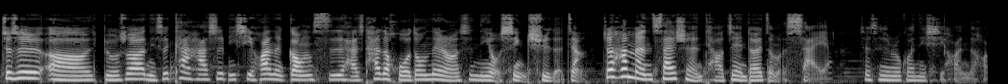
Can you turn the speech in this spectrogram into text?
就是呃，比如说你是看他是你喜欢的公司，还是他的活动内容是你有兴趣的？这样，就他们筛选条件你都会怎么筛呀？就是如果你喜欢的话。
